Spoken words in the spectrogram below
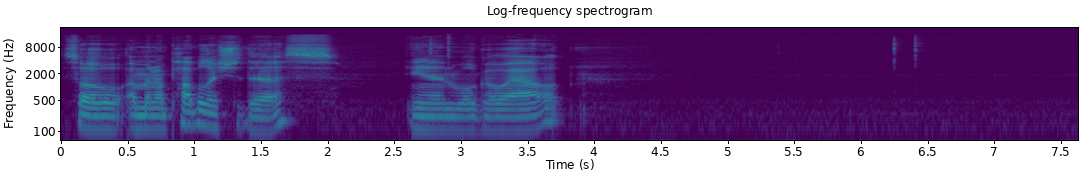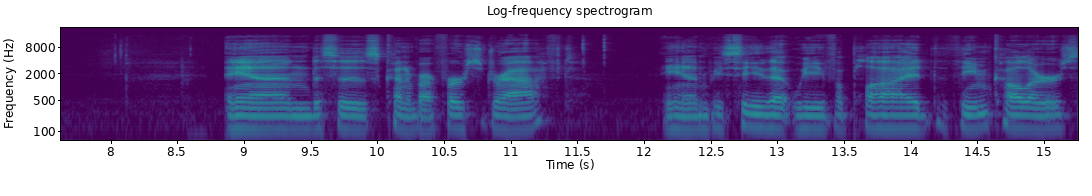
So I'm going to publish this, and we'll go out. And this is kind of our first draft. And we see that we've applied the theme colors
